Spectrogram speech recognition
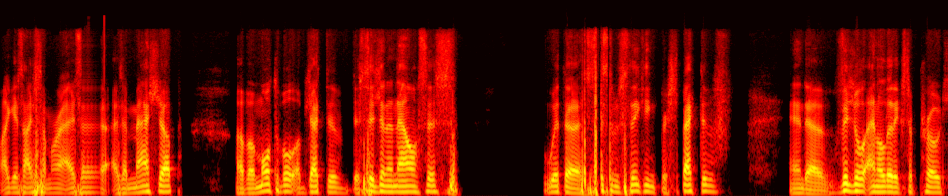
I guess I summarize a, as a mashup of a multiple objective decision analysis with a systems thinking perspective and a visual analytics approach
